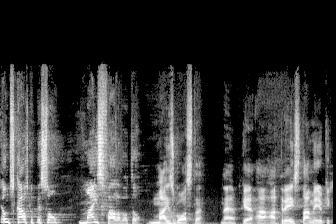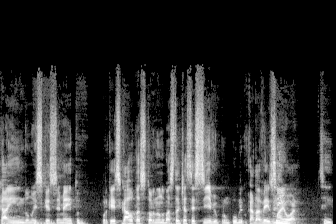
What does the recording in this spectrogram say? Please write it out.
É um dos carros que o pessoal mais fala, Valtão. Mais gosta, né? Porque a, a 3 está meio que caindo no esquecimento, porque esse carro está se tornando bastante acessível para um público cada vez Sim. maior. Sim.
